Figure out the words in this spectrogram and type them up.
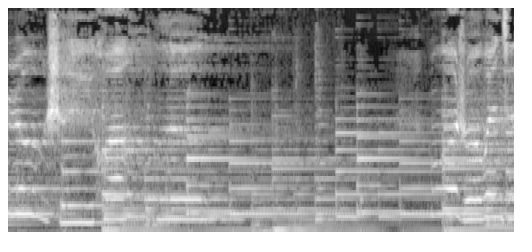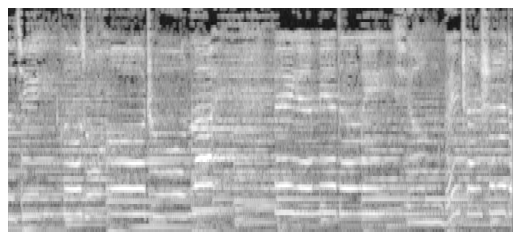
入水花了。我若问自己，可从何处来？被湮灭的理想，被蚕食的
